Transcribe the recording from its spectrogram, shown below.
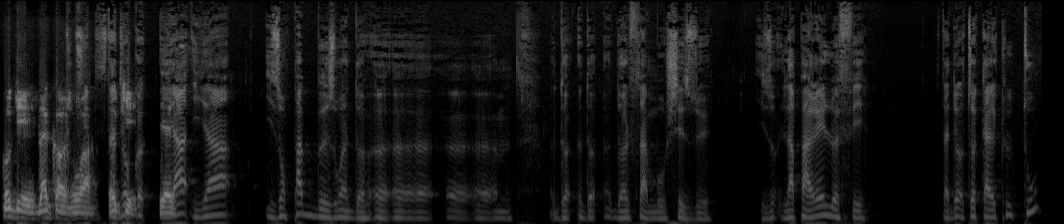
Ok, d'accord, je vois. Okay. y a, ils n'ont pas besoin de, euh, euh, euh, chez eux. L'appareil le fait. C'est-à-dire, tu calcules tout,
